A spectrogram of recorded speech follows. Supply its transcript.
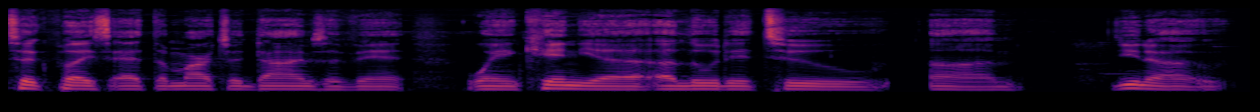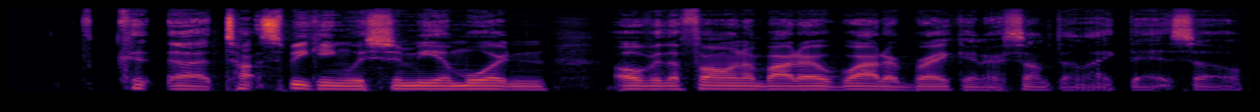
took place at the March of Dimes event when Kenya alluded to, um, you know, uh, ta- speaking with Shamea Morton over the phone about her water breaking or something like that. So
